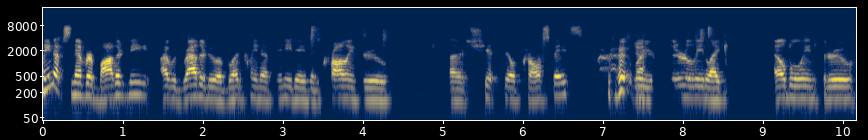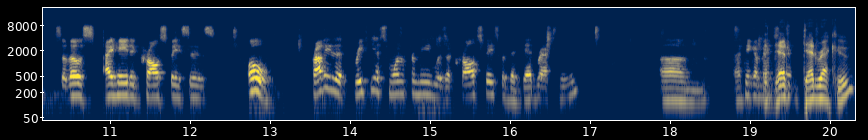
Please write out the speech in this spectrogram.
cleanups never bothered me. I would rather do a blood cleanup any day than crawling through a shit filled crawl space where Yeah. you're literally like elbowing through. So those I hated crawl spaces. Oh, probably the freakiest one for me was a crawl space with a dead raccoon. Um, I think I mentioned dead it, dead raccoon.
